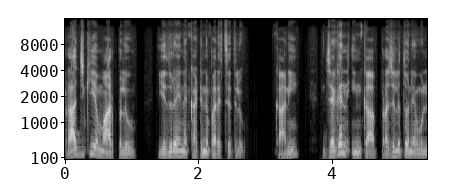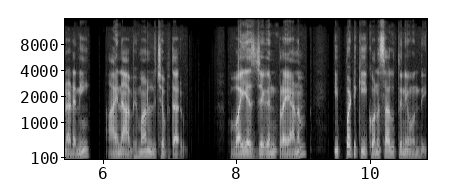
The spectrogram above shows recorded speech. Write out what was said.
రాజకీయ మార్పులు ఎదురైన కఠిన పరిస్థితులు. కాని జగన్ ఇంకా ప్రజలతోనే ఉన్నాడని ఆయన అభిమానులు చెబుతారు. వైఎస్ జగన్ ప్రయాణం ఇప్పటికీ కొనసాగుతూనే ఉంది.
